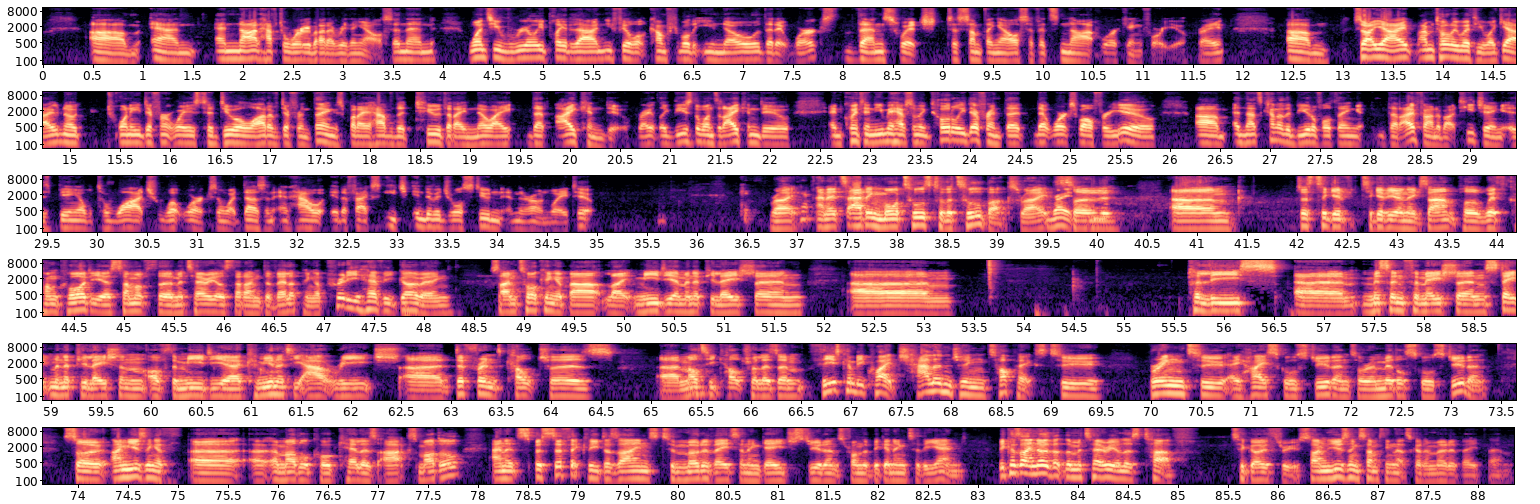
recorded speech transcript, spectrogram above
um, and and not have to worry about everything else. And then once you've really played it out and you feel comfortable that you know that it works, then switch to something else if it's not working for you, right? Um, so yeah, I, I'm totally with you. Like, yeah, I know 20 different ways to do a lot of different things, but I have the two that I know I that I can do, right? Like these are the ones that I can do. And Quentin, you may have something totally different that that works well for you. Um, and that's kind of the beautiful thing that I found about teaching is being able to watch what works and what doesn't, and how it affects each individual student in their own way too. Right, and it's adding more tools to the toolbox, right? Right. So, um, just to give to give you an example, with Concordia, some of the materials that I'm developing are pretty heavy going, So I'm talking about like media manipulation, um, police, um, misinformation, state manipulation of the media, community outreach, uh, different cultures, uh, multiculturalism. These can be quite challenging topics to bring to a high school student or a middle school student. So I'm using a, uh, a model called Keller's ARCS model, and it's specifically designed to motivate and engage students from the beginning to the end. Because I know that the material is tough to go through, so I'm using something that's going to motivate them.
